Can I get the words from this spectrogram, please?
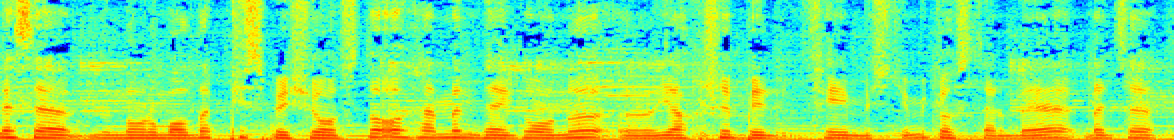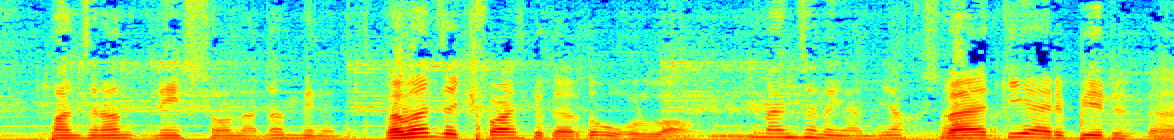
nəsə normalda pis bir şey olsa da o həmin dəqiqə onu ə, yaxşı bir şeymiş kimi göstərməyə məncə bacaran rejissorlardan biridir. Və məncə kifayət qədər də uğurlu aldı. Məncə də yəni yaxşı. Və aldı. digər bir ə,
